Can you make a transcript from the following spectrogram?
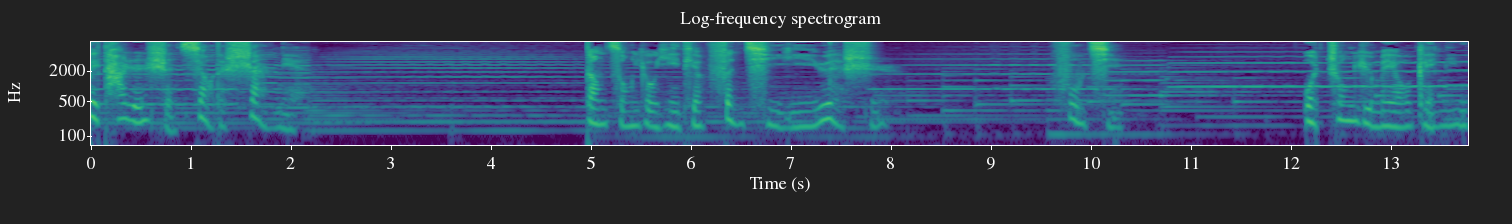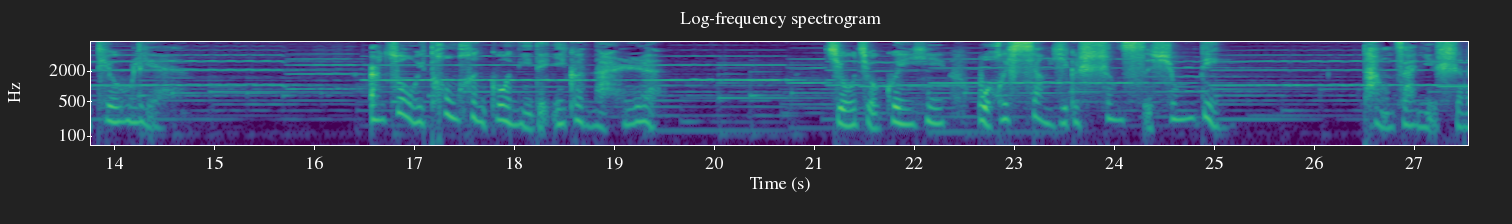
被他人审笑的善念。当总有一天奋起一跃时，父亲，我终于没有给您丢脸。而作为痛恨过你的一个男人，久久皈依，我会像一个生死兄弟，躺在你身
